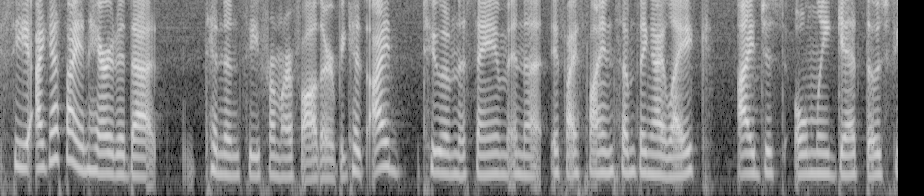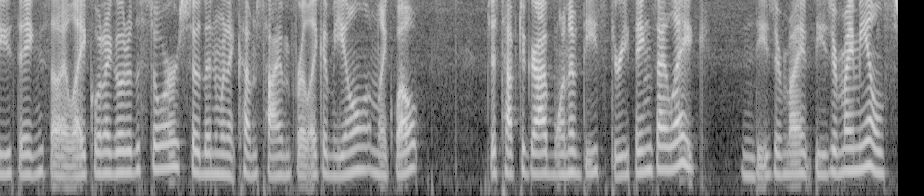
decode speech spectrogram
See, I guess I inherited that tendency from our father because I too am the same in that if I find something I like, I just only get those few things that I like when I go to the store. So then when it comes time for like a meal, I'm like, well, just have to grab one of these three things I like. And these are my these are my meals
